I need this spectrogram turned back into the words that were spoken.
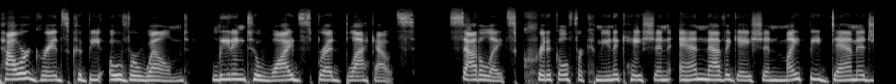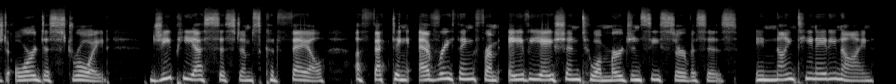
Power grids could be overwhelmed, leading to widespread blackouts. Satellites critical for communication and navigation might be damaged or destroyed. GPS systems could fail, affecting everything from aviation to emergency services. In 1989,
